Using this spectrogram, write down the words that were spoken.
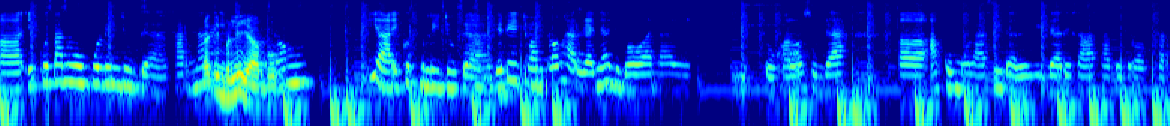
uh, ikutan ngumpulin juga. Karena berarti beli ya Bu iya ikut beli juga. Jadi condong harganya di bawah naik gitu. Kalau sudah uh, akumulasi dari dari salah satu broker.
